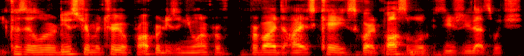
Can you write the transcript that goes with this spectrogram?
because it will reduce your material properties, and you want to pro provide the highest k squared possible. Because usually that's you,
